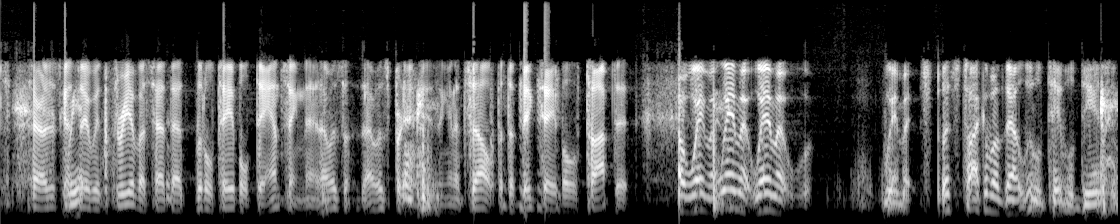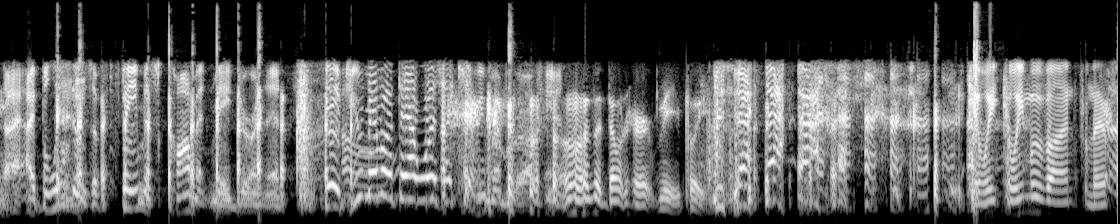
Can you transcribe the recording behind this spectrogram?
Sorry, I was just going to say, with three of us had that little table dancing. There, that was that was pretty amazing in itself. But the big table topped it. Oh, wait a minute, wait a minute, wait a minute. Wait a minute. Let's talk about that little table dancing. I, I believe there was a famous comment made during that. Dave, do you remember what that was? I can't remember offhand. Don't hurt me, please. Can we can we move on from there?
